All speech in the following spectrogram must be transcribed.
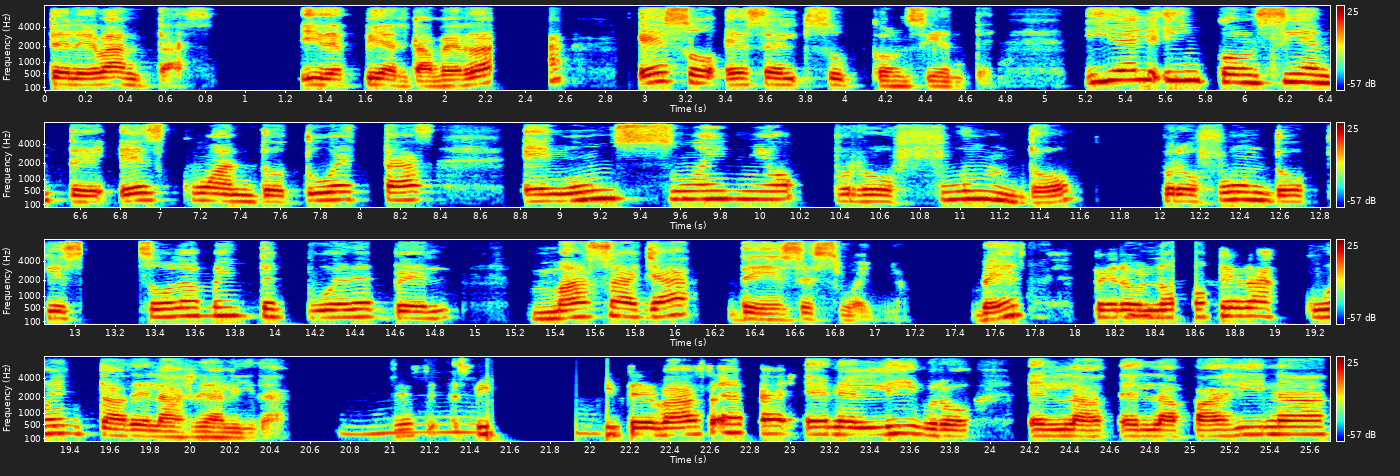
te levantas y despiertas, ¿verdad? Eso es el subconsciente. Y el inconsciente es cuando tú estás en un sueño profundo, profundo, que solamente puedes ver más allá de ese sueño, ¿ves? Pero no te das cuenta de la realidad. Si, mm. te vas en el libro, en la, en la página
